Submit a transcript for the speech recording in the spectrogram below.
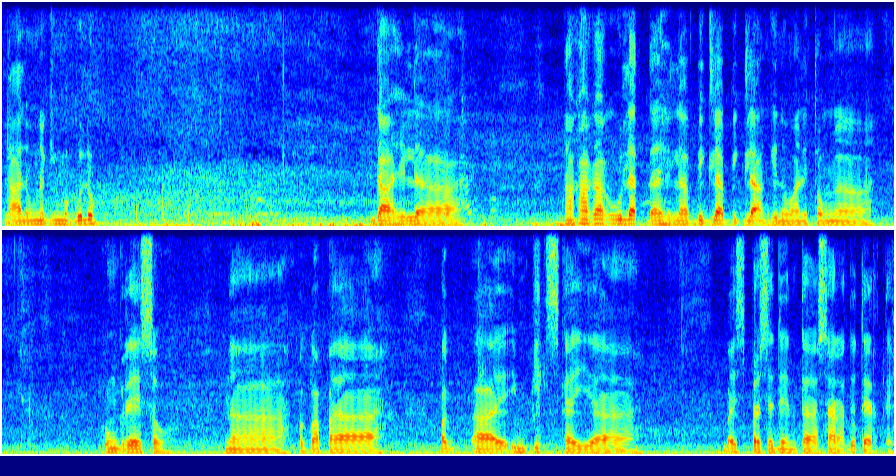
Lalong naging magulo. Dahil ah, nakakagulat dahil ah, bigla-bigla ang ginawa nitong ah, kongreso na pagpapa pag ah, impeach kay ah, Vice President ah, Sara Duterte.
